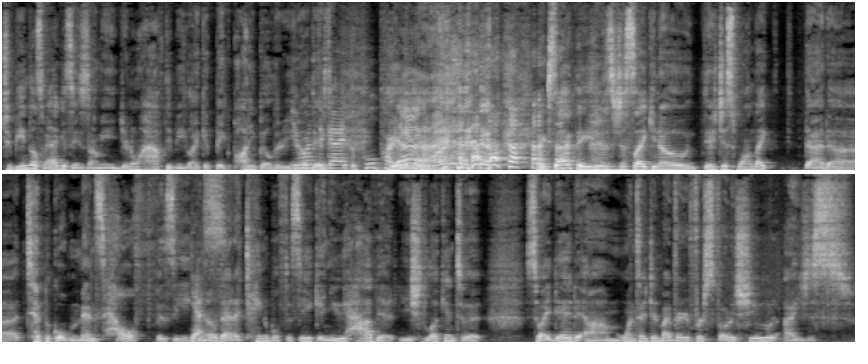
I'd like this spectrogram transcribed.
to be in those magazines, I mean, you don't have to be like a big bodybuilder. You, You know, weren't the guy at the pool party anymore. exactly. He was just like, you know, there's just one like that uh typical men's health physique, Yes. you know, that attainable physique, and you have it. You should look into it. So I did. Um once I did my very first photo shoot, I just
